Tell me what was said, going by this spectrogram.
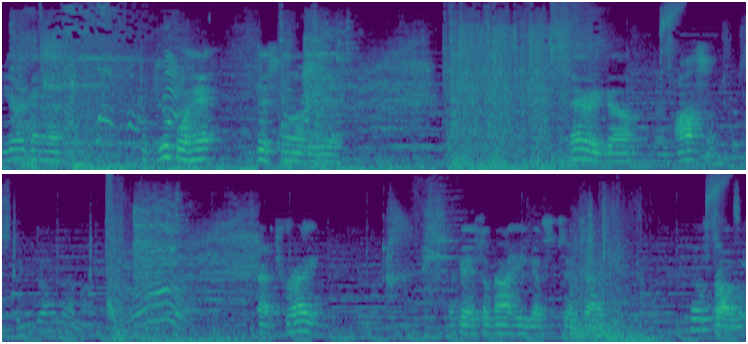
you're gonna Whoa, whoa, quadruple hit this one over here. There we go. Awesome. That's right. Okay, so now he gets to attack. No problem.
